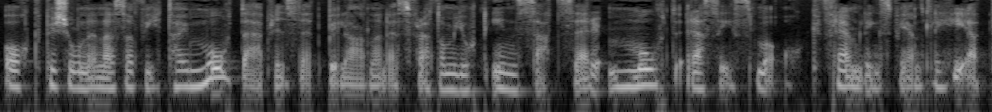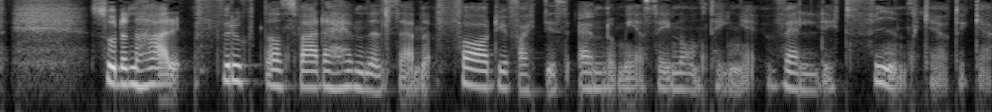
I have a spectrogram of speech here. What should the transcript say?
och personerna som fick ta emot det här priset belönades för att de gjort insatser mot rasism och främlingsfientlighet. Så den här fruktansvärda händelsen förde ju faktiskt ändå med sig någonting väldigt fint kan jag tycka.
